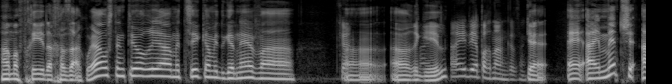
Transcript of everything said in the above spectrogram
המפחיד, החזק, הוא היה אוסטין תיאורי המציק, המתגנב, ה... כן. הרגיל. הייתי הפחדן כזה. כן. אה, האמת ש- אה,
